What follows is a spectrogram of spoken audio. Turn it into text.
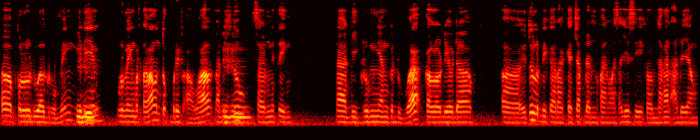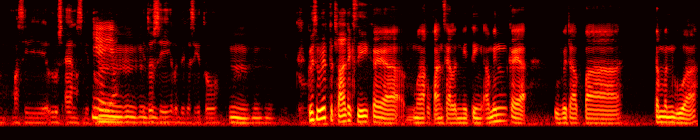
eh, perlu dua grooming jadi Mhm. grooming pertama untuk brief awal nah di situ Mhm. silent meeting nah di grooming yang kedua kalau dia udah eh, itu lebih ke arah catch up dan finalize aja sih kalau misalkan ada yang masih loose ends gitu Iya, iya. Hmm, hmm, itu sih lebih ke situ hmm, gitu. Gue sebenarnya tertarik sih kayak melakukan silent meeting. I mean kayak beberapa temen gua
